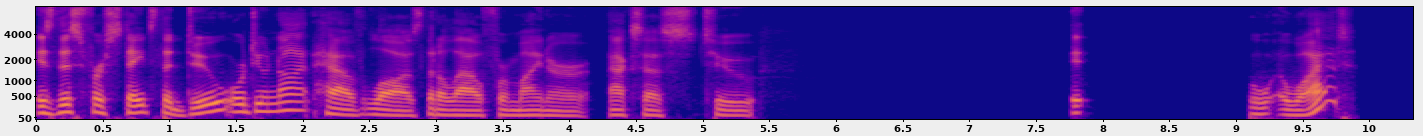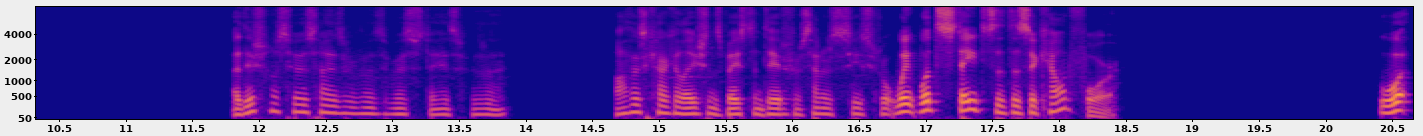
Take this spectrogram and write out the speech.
is this for states that do or do not have laws that allow for minor access to it? What? Additional suicides in states. Authors' calculations based on data from Centers for Disease Control. Wait, what states does this account for? What?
